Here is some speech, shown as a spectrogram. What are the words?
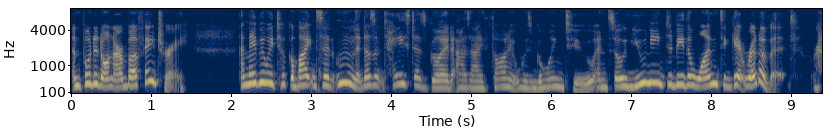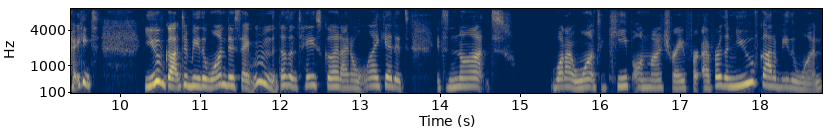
and put it on our buffet tray. And maybe we took a bite and said, mm, it doesn't taste as good as I thought it was going to. And so you need to be the one to get rid of it, right? You've got to be the one to say, mm, it doesn't taste good. I don't like it. It's it's not what I want to keep on my tray forever. Then you've got to be the one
